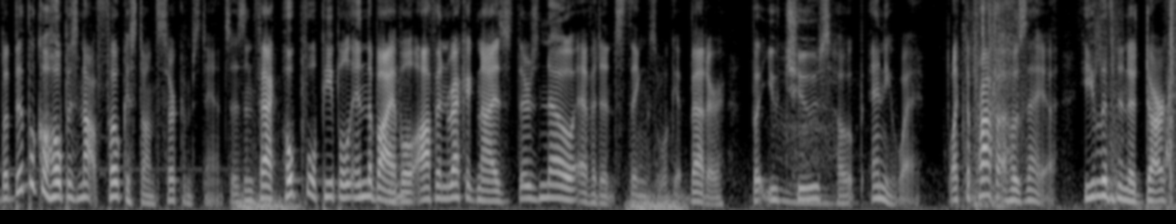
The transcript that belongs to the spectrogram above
But biblical hope is not focused on circumstances. In fact, hopeful people in the Bible mm-hmm. often recognize there's no evidence things will get better but you choose hmm. hope anyway. Like the prophet Hosea, he lived in a dark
